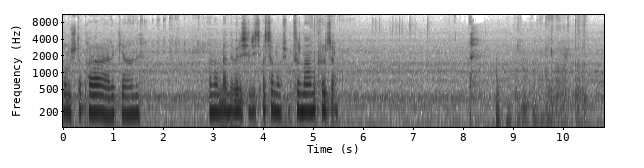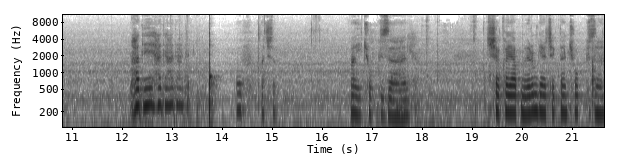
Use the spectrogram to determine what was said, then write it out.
Sonuçta para verdik yani. Aman ben de böyle şeyleri hiç açamam. Şimdi tırnağımı kıracağım. Hadi hadi hadi hadi. Of açtım. Ay çok güzel. Şaka yapmıyorum. Gerçekten çok güzel.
